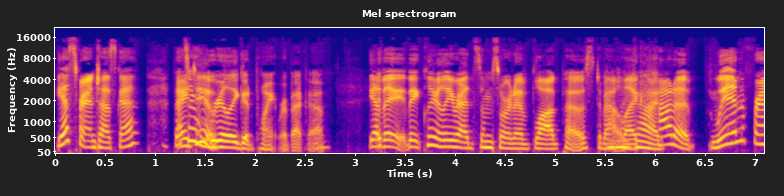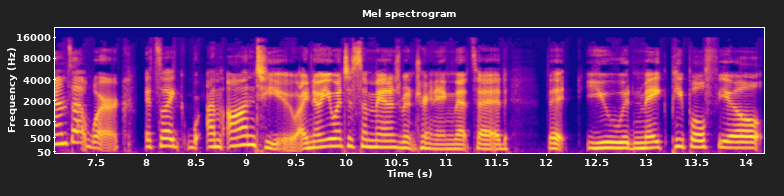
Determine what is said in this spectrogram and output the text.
yes, Francesca. That's I a do. really good point, Rebecca. Yeah, they they clearly read some sort of blog post about Oh like God. how to win friends at work. It's like I'm on to you. I know you went to some management training that said that you would make people feel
